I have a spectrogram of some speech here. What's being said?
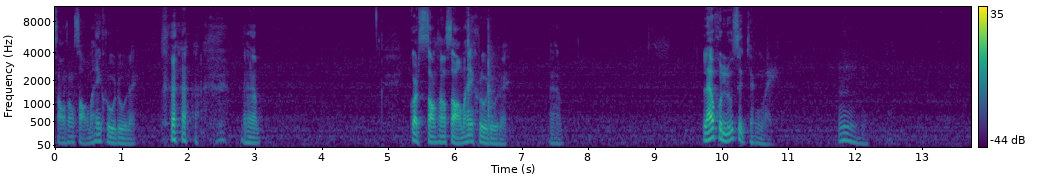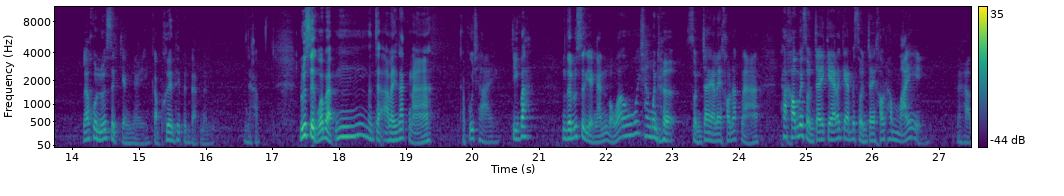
2 2 2มาให้ครูดูหน่อยนะครับ กด 2 2 2 มาให้ครูดูหน่อยนะครับ แล้วคุณรู้สึกยังไงอืมแล้วคุณรู้สึกยังไง กับเพื่อนที่เป็นแบบนั้นนะครับ รู้สึกว่าแบบอืมมันจะอะไรนักหนากับผู้ชาย จริงปะมันจะรู้สึกอย่างนั้น บอกว่าโอ้ยช่างมันเถอะสนใจอะไรเขานักหนา ถ้าเขาไม่สนใจแกแล้วแกไปสนใจเขาทำไมนะครับ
